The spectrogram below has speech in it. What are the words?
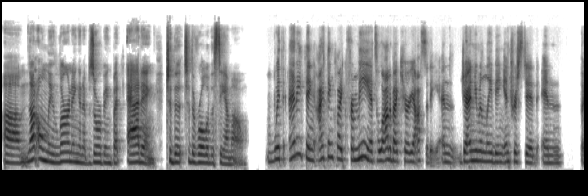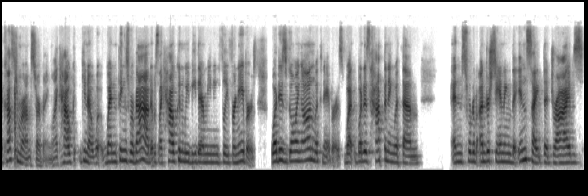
um, not only learning and absorbing but adding to the to the role of the cmo with anything i think like for me it's a lot about curiosity and genuinely being interested in the customer i'm serving. Like how you know when things were bad it was like how can we be there meaningfully for neighbors? What is going on with neighbors? What what is happening with them and sort of understanding the insight that drives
